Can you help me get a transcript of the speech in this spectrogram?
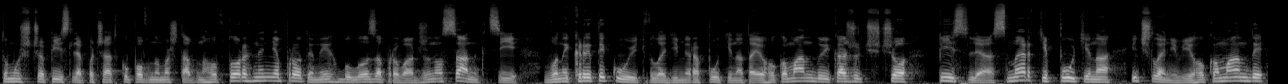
тому що після початку повномасштабного вторгнення проти них було запроваджено санкції. Вони критикують Владіміра Путіна та його команду і кажуть, що після смерті Путіна і членів його команди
